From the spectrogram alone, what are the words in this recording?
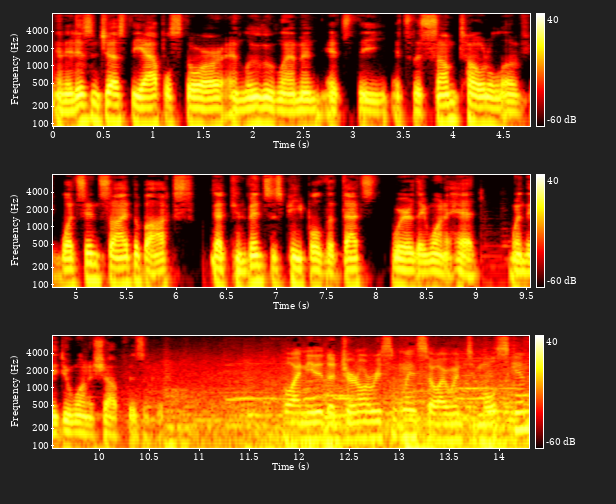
And it isn't just the Apple store and Lululemon. It's the, it's the sum total of what's inside the box that convinces people that that's where they want to head when they do want to shop physically. Well, I needed a journal recently, so I went to Moleskine,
